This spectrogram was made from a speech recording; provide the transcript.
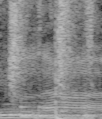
What,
